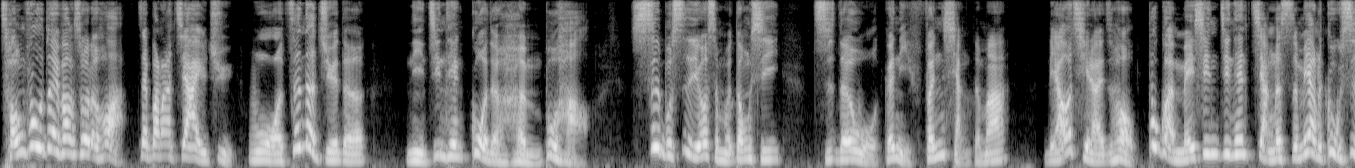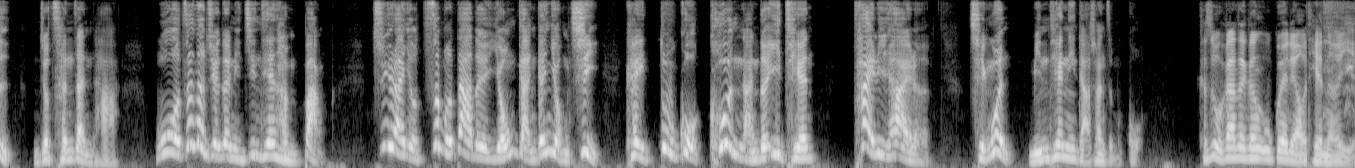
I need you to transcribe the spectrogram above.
重复对方说的话，再帮他加一句：我真的觉得你今天过得很不好，是不是有什么东西值得我跟你分享的吗？聊起来之后，不管眉心今天讲了什么样的故事，你就称赞他。我真的觉得你今天很棒，居然有这么大的勇敢跟勇气，可以度过困难的一天，太厉害了。请问明天你打算怎么过？可是我刚才在跟乌龟聊天而已，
